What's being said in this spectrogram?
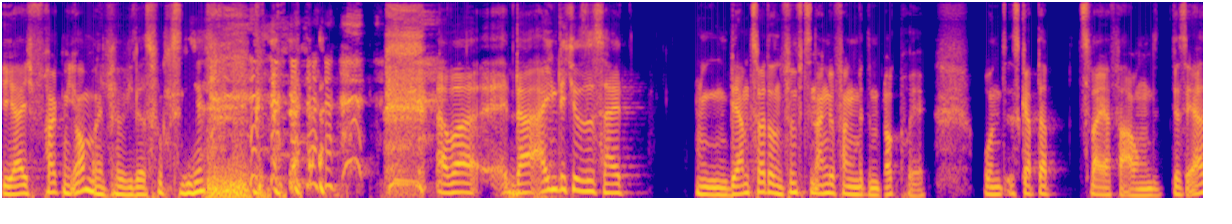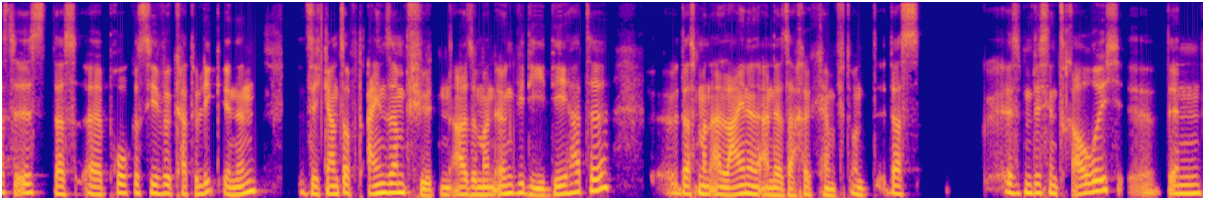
Ja, ich frage mich auch manchmal, wie das funktioniert. Aber äh, da eigentlich ist es halt hm, wir haben 2015 angefangen mit dem Blogprojekt und es gab da zwei Erfahrungen. Das erste ist, dass äh, progressive KatholikInnen sich ganz oft einsam fühlten. Also man irgendwie die Idee hatte, äh, dass man alleine an der Sache kämpft. Und das ist ein bisschen traurig, äh, denn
